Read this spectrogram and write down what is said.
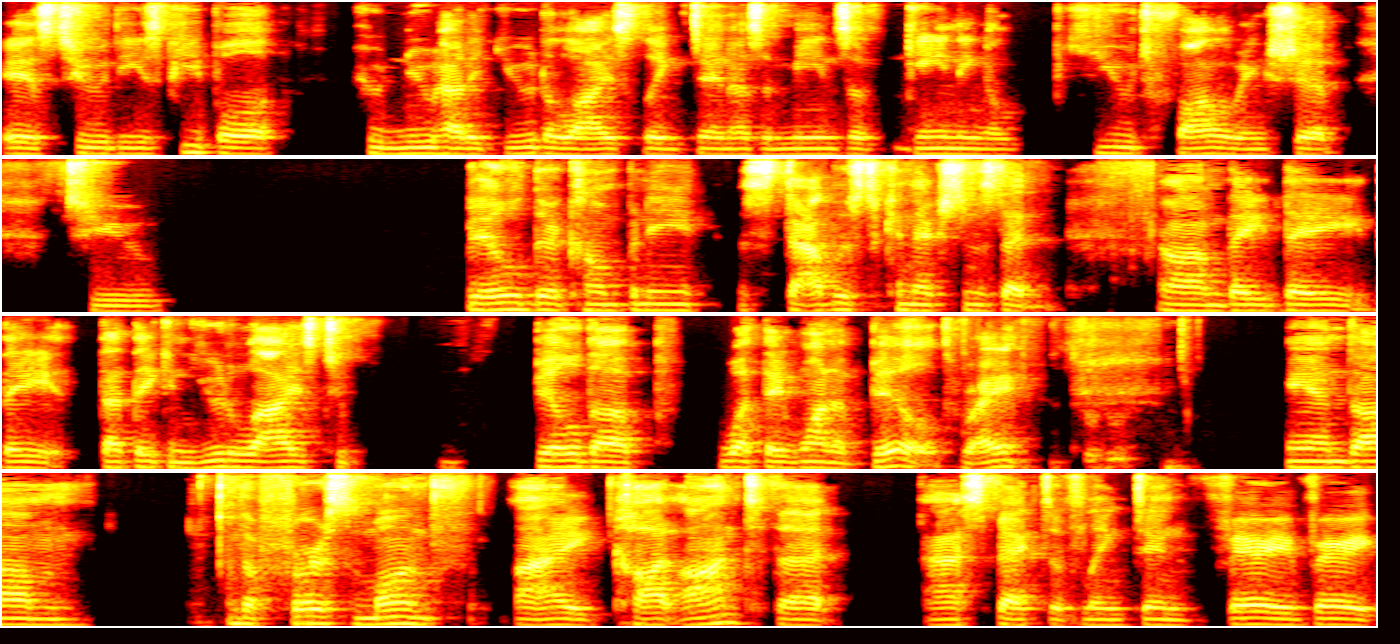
is to these people who knew how to utilize LinkedIn as a means of gaining a huge following ship to build their company, establish connections that um, they they they that they can utilize to build up what they want to build, right? Mm-hmm. And um, the first month, I caught on to that aspect of LinkedIn very very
